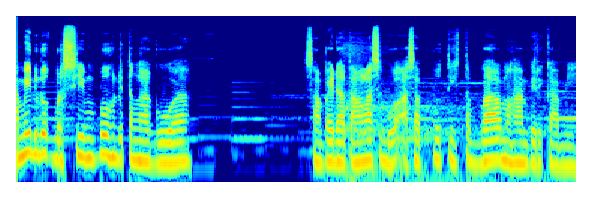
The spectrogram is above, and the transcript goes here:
Kami duduk bersimpuh di tengah gua, sampai datanglah sebuah asap putih tebal menghampiri kami.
